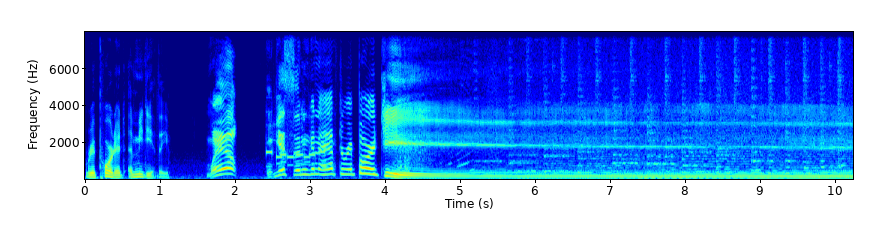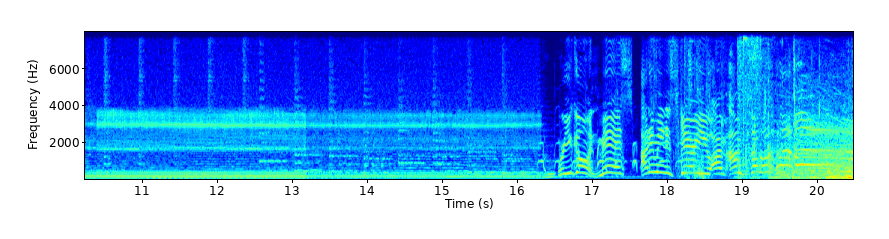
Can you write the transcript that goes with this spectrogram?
report it immediately. Well, I guess I'm gonna have to report you. You going, Miss? I didn't mean to scare you. I'm I'm so.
